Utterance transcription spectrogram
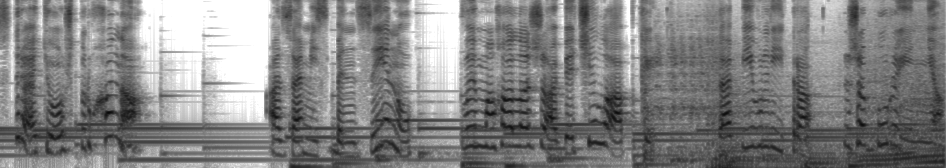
з третього штурхана. А замість бензину вимагала жабячі лапки та півлітра жабуриння.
